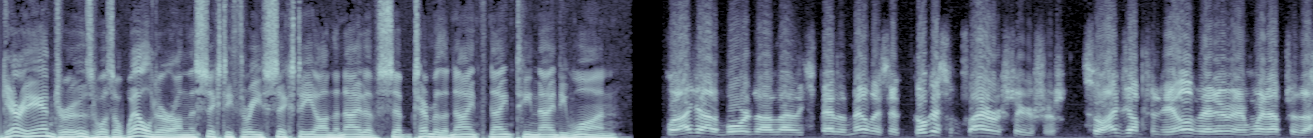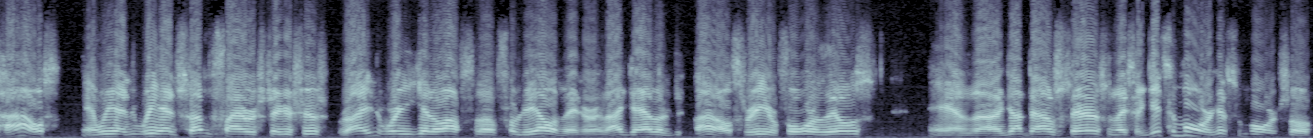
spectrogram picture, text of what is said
Gary Andrews was a welder on the 6360 on the night of September the 9th, 1991. When I got aboard I on that expanded metal, they said, go get some fire extinguishers. So I jumped in the elevator and went up to the house and we had we had some fire extinguishers right where you get off uh, from the elevator, and I gathered I don't know three or four of those, and I uh, got downstairs, and they said get some more, get some more. So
